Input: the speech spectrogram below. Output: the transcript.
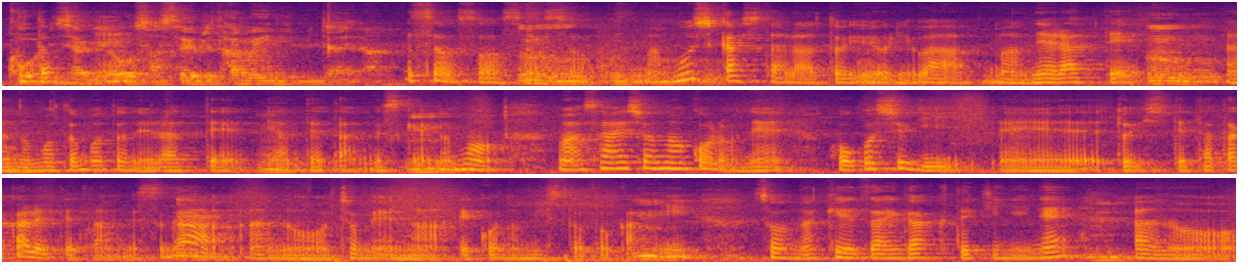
こう利下げをさせるためにみたいな。そうそうそうそう,、まあ、もしかしたらというよりは、まあ、狙ってもともと狙ってやってたんですけれども、まあ、最初の頃ね保護主義、えー、として叩かれてたんですが、あの著名なエコノミストとかに、そんな経済学的にね、あの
